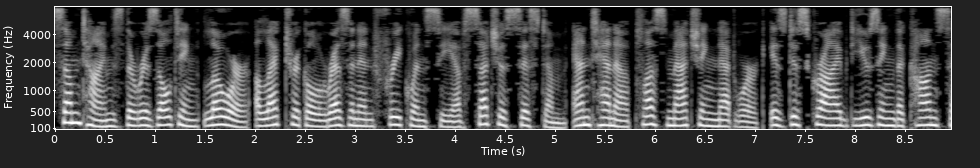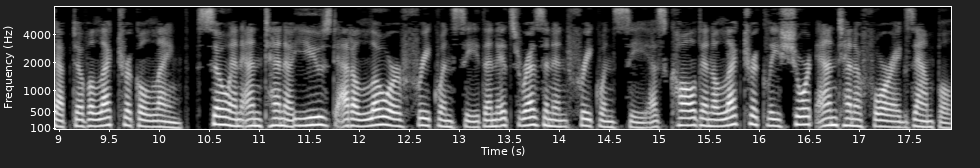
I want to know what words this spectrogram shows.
Sometimes the resulting lower electrical resonant frequency of such a system antenna plus matching network is described using the concept of electrical length, so an antenna used at a lower frequency than its resonant frequency is called an electrically short antenna. For example,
